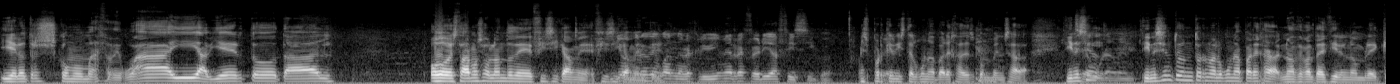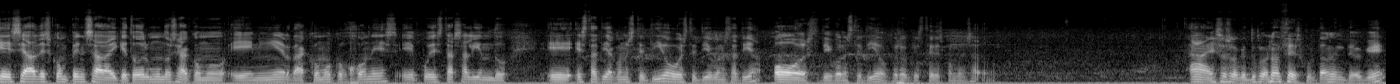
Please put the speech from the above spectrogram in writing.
y el otro es como mazo de guay, abierto, tal. O estábamos hablando de físicamente. Yo físicamente. creo que cuando lo escribí me refería a físico. Es porque viste alguna pareja descompensada. ¿Tienes en. ¿Tienes en tu entorno alguna pareja, no hace falta decir el nombre, que sea descompensada y que todo el mundo sea como, eh, mierda, ¿cómo cojones eh, puede estar saliendo eh, esta tía con este tío o este tío con esta tía? O este tío con este tío, pero que esté descompensado. Ah, eso es lo que tú conoces justamente, ¿o qué?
